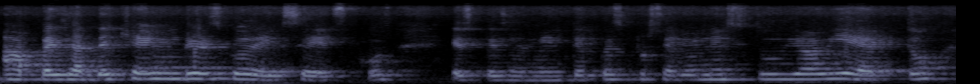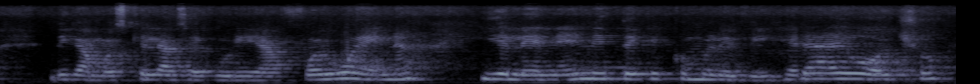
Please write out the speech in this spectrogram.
A pesar de que hay un riesgo de sesgos, especialmente pues por ser un estudio abierto, digamos que la seguridad fue buena y el NNT que como les dije era de 8,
